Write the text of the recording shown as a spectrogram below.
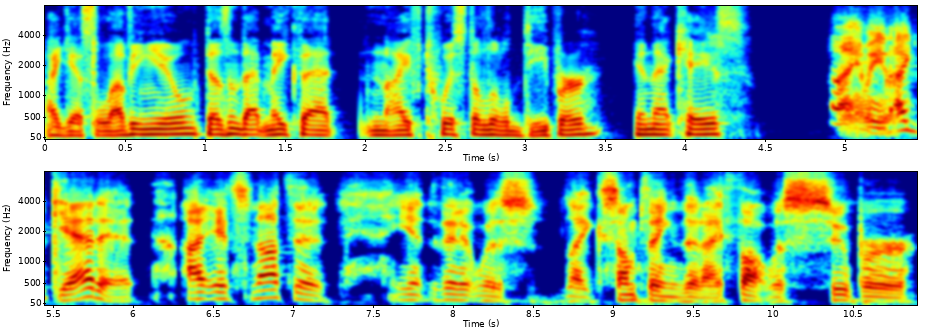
I guess, loving you, doesn't that make that knife twist a little deeper in that case? I mean, I get it. I, it's not that that it was like something that I thought was super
